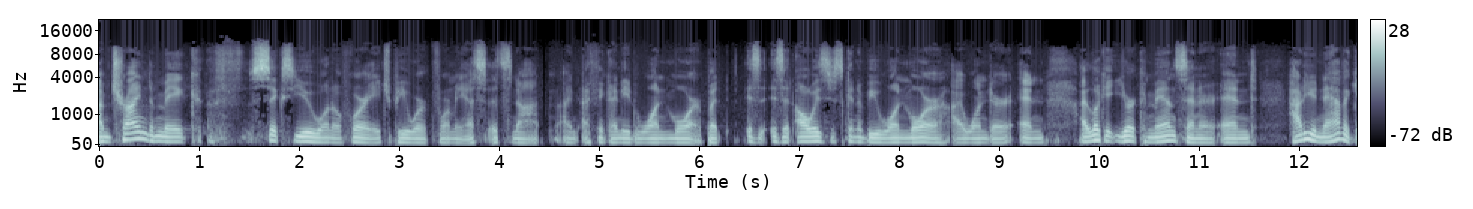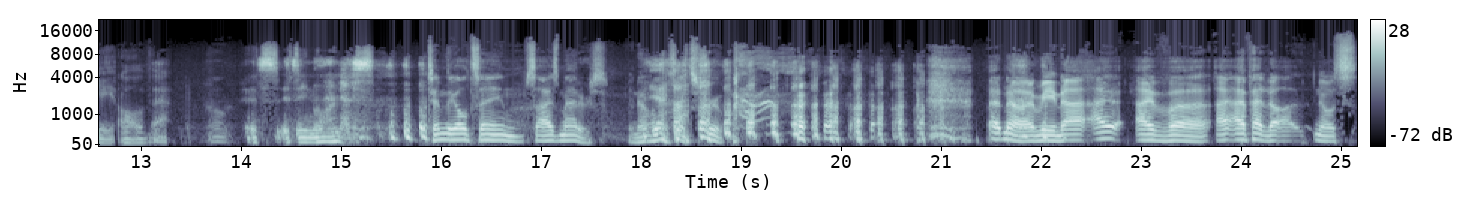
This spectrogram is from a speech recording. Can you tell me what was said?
I'm trying to make 6U 104 HP work for me. It's, it's not. I, I think I need one more. But is, is it always just going to be one more? I wonder. And I look at your command center, and how do you navigate all of that? It's it's enormous. Tim, the old saying, size matters. You know, Yeah. it's, it's true. Uh, no, I mean, I, I I've uh, I, I've had uh, you know s-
